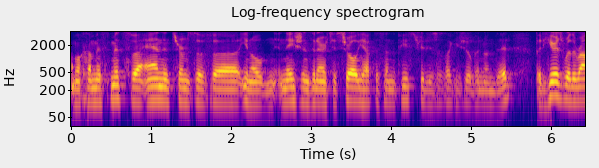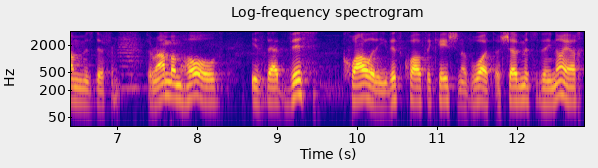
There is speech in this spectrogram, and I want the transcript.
Melchemes Mitzvah, and in terms of uh, you know nations in Eretz Yisrael, you have to send the peace treaty just like Yeshua ben Nun did. But here's where the Rambam is different. The Rambam holds is that this quality, this qualification of what? A Shev Mitzvah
